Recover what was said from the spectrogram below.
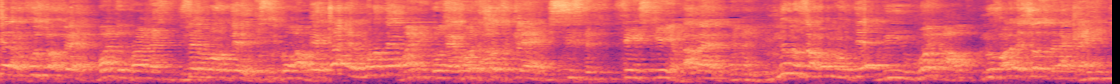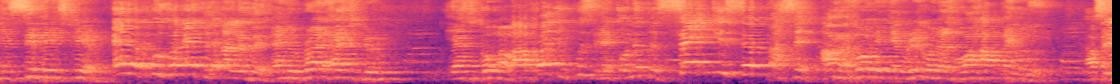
Tout ce que l'épouse doit faire, What the has to c'est do monter. is to go out. Et quand elle monte, When he goes elle voit des choses claires. sees the things clear. Amen. Amen. Nous, nous avons monté, We went out nous voyons les choses maintenant claires. and you can see things clear. Et doit être enlevée. And the bride has to be, he has to go out. Avant qu'il puisse reconnaître ce qui s'est passé. Before they can recognize what happened. Si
